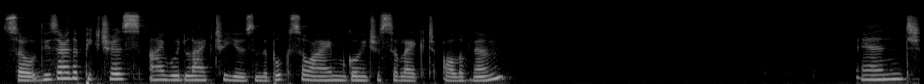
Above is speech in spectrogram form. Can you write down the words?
So these are the pictures I would like to use in the book, so I'm going to select all of them and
